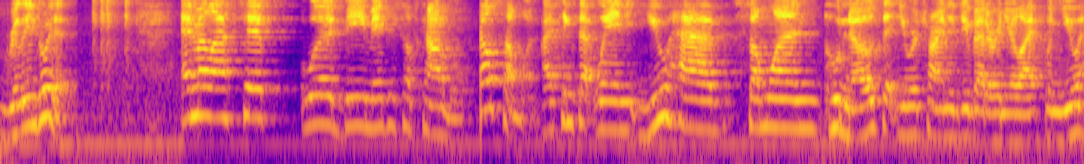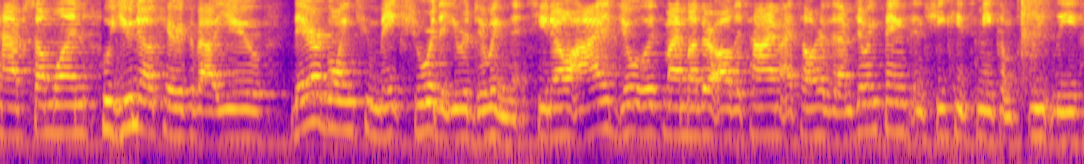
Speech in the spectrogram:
really enjoyed it. And my last tip would be make yourself accountable. Tell someone. I think that when you have someone who knows that you are trying to do better in your life, when you have someone who you know cares about you, they are going to make sure that you are doing this. You know, I do it with my mother all the time. I tell her that I'm doing things and she keeps me completely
